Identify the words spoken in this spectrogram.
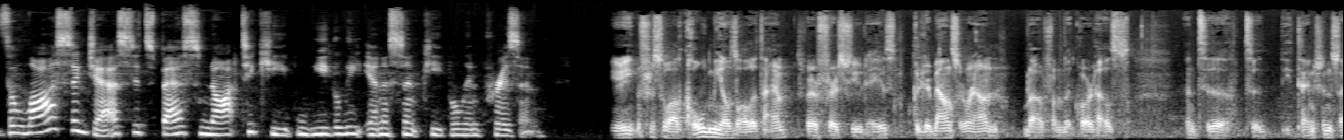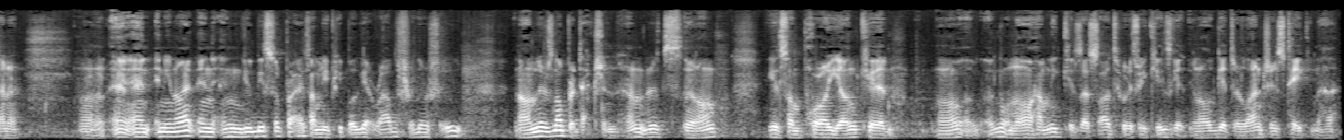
the law suggests it's best not to keep legally innocent people in prison. You're eating, first of all, cold meals all the time for the first few days because you're bouncing around uh, from the courthouse into to detention center. Uh, and, and, and, you know what? And, and you'd be surprised how many people get robbed for their food. No, and there's no protection. And it's, you know, you get some poor young kid. You know, I don't know how many kids I saw, two or three kids get, you know, get their lunches taken, uh,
